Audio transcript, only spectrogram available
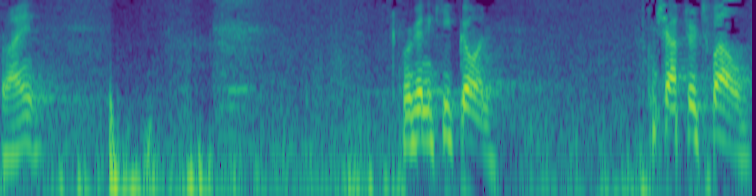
right? We're going to keep going. Chapter 12.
